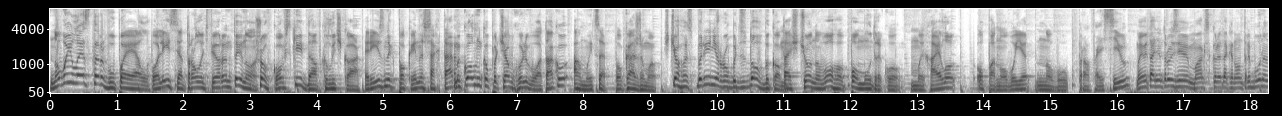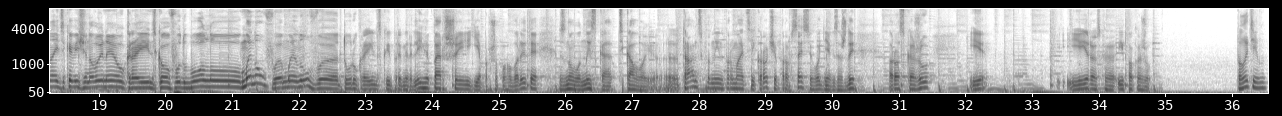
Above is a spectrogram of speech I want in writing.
Новий Лестер в УПЛ. Полісся тролить Фіорентину. Шовковський дав кличка. Різник покине Шахтар. Миколенко почав гольову атаку, а ми це покажемо. Що Гасперіні робить з довбиком? Та що нового по мудрику? Михайло опановує нову професію. Мої вітання, друзі. Макс Коляда, канал Трибуна. Найцікавіші новини українського футболу. Минув минув е, тур української прем'єр-ліги. Перший є про що поговорити. Знову низка цікавої е, трансферної інформації. Коротше, про все сьогодні, як завжди, розкажу і, і розкажу і покажу. Полетіли.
